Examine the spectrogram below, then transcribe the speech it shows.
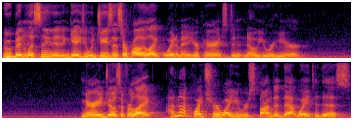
who've been listening and engaging with Jesus are probably like, wait a minute, your parents didn't know you were here? Mary and Joseph are like, I'm not quite sure why you responded that way to this.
